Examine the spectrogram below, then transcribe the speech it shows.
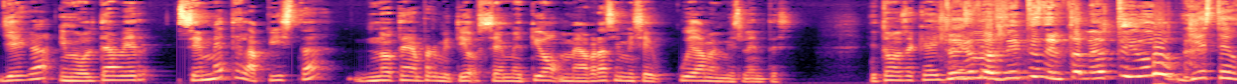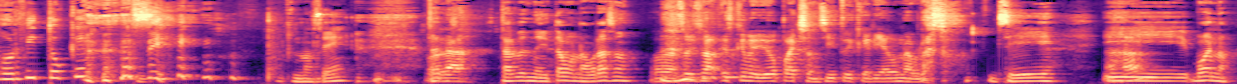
Llega y me voltea a ver, se mete a la pista, no tenían permitido, se metió, me abraza y me dice, cuídame mis lentes. Y todo se queda, ¿y Traigo este, los lentes del Tonativo. ¿y este gordito qué? sí. Pues no sé. Tal, Hola. tal vez necesitaba un abrazo. Hola, soy es que me dio pachoncito y quería un abrazo. Sí. Ajá. Y bueno,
